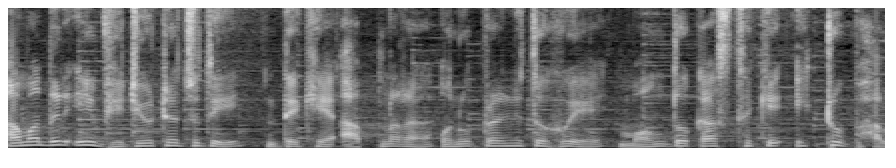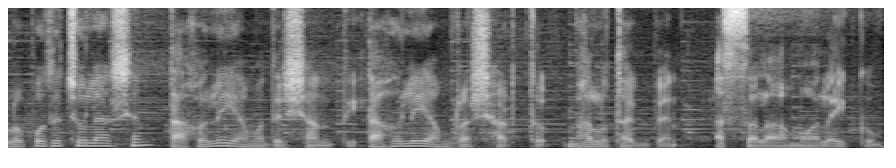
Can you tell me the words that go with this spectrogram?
আমাদের এই ভিডিওটা যদি দেখে আপনারা অনুপ্রাণিত হয়ে মন্দ কাজ থেকে একটু ভালো পথে চলে আসেন, তাহলেই আমাদের শান্তি, তাহলেই আমরা সার্থক। ভালো থাকবেন। আসসালামু আলাইকুম।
